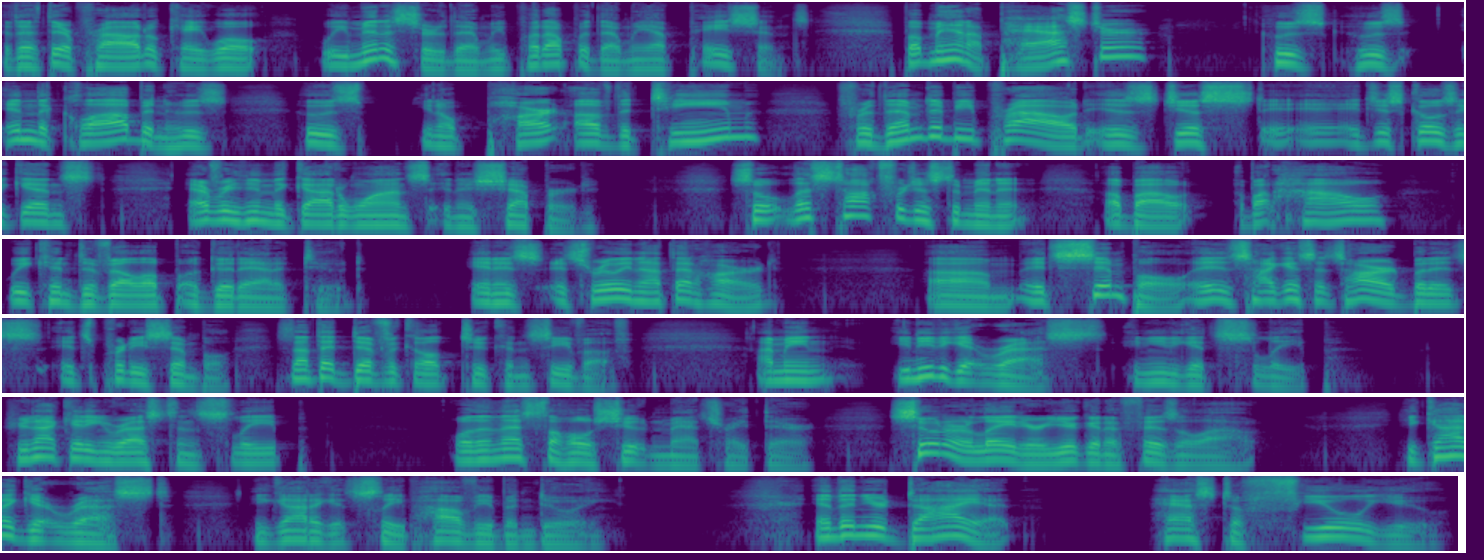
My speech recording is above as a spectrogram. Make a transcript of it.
If they're proud, okay, well, we minister to them, we put up with them, we have patience. But man, a pastor who's who's in the club and who's who's you know part of the team for them to be proud is just it, just goes against everything that God wants in a shepherd. So let's talk for just a minute about about how we can develop a good attitude. And it's it's really not that hard. Um, it's simple. It's I guess it's hard, but it's it's pretty simple. It's not that difficult to conceive of. I mean, you need to get rest. You need to get sleep. If you're not getting rest and sleep, well, then that's the whole shooting match right there. Sooner or later, you're going to fizzle out. You got to get rest. You got to get sleep. How have you been doing? And then your diet has to fuel you.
